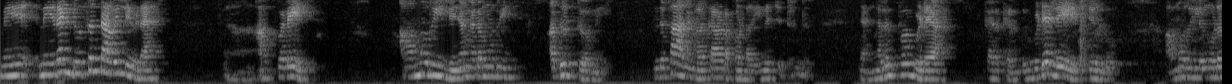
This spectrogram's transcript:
നീ നീ രണ്ടു ദിവസം ഉണ്ടാവില്ലേ ഇവിടെ? ആ, അപ്പളേ ആ മുറിയില്ലേ? ഞങ്ങളുടെ മുറി. അത് എടുത്തോ നീ എന്റെ സാധനങ്ങളൊക്കെ അവിടെ കൊണ്ടുപോയി വെച്ചിട്ടുണ്ട്. ഞങ്ങളിപ്പോൾ ഇവിടെയാ കിടക്കുന്നത് ഇവിടെയല്ലേ എ സി ഉള്ളൂ. ആ മുറിയിലും കൂടെ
